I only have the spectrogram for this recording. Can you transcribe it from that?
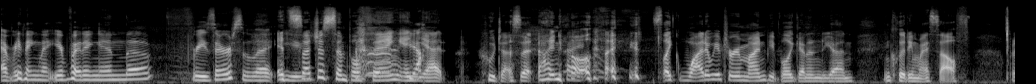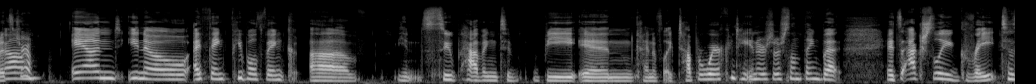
everything that you're putting in the freezer so that It's you, such a simple thing, and Yeah. yet who does it? I know. it's like, why do we have to remind people again and again, including myself? But it's true. Um, And, you know, I think people think of you know, soup having to be in kind of like Tupperware containers or something, but it's actually great to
